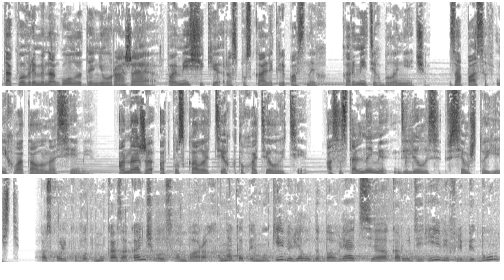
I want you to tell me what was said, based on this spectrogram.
Так во времена голода, не урожая, помещики распускали крепостных. Кормить их было нечем. Запасов не хватало на семьи. Она же отпускала тех, кто хотел уйти, а с остальными делилась всем, что есть. Поскольку вот мука заканчивалась в амбарах, она к этой муке велела добавлять э, кору деревьев, лебеду,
